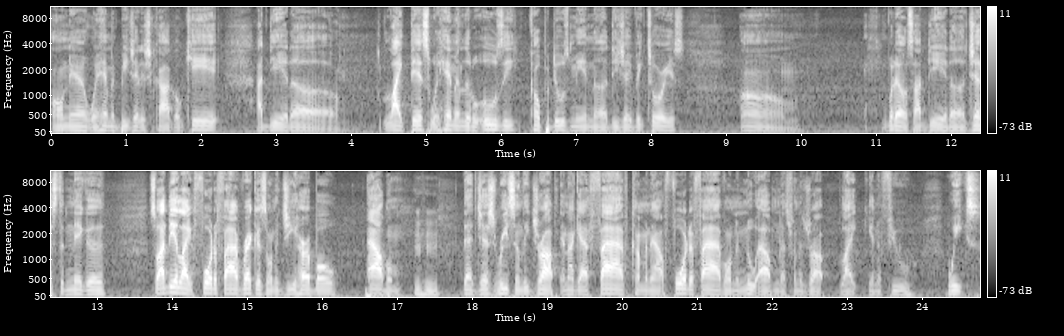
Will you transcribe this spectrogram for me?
on there with him and BJ the Chicago Kid. I did uh, Like This with him and Lil Uzi. Co-produced me and uh, DJ Victorious. Um, what else? I did uh, Just a Nigga. So I did like four to five records on the G Herbo album Mm-hmm. that just recently dropped, and I got five coming out, four to five on the new album that's gonna drop like in a few weeks.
